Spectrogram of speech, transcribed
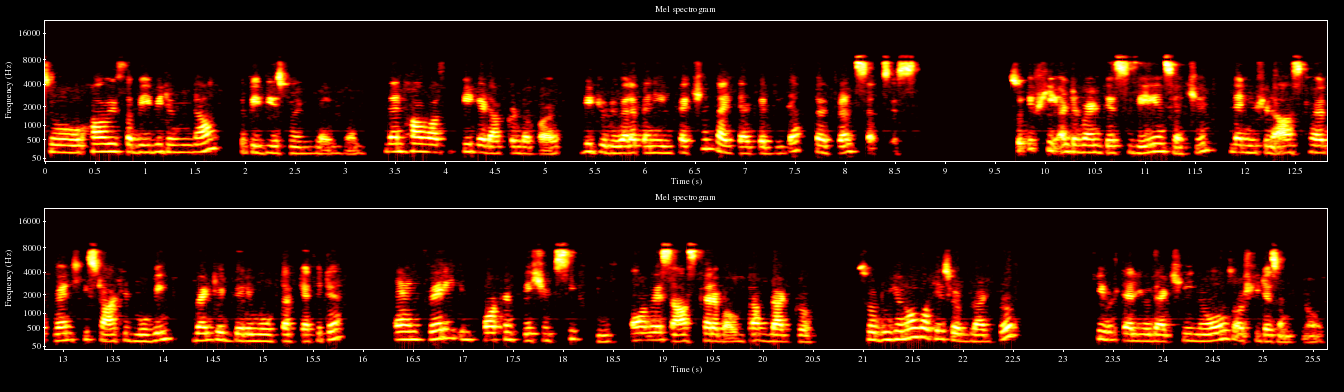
So how is the baby doing now? The baby is doing very well. Then how was the period after the birth? Did you develop any infection like that will be the recurrent sepsis? So if he underwent this cesarean section, then you should ask her when he started moving, when did they remove the catheter? And very important patient safety, always ask her about the blood group. So do you know what is your blood group? She will tell you that she knows or she doesn't know.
